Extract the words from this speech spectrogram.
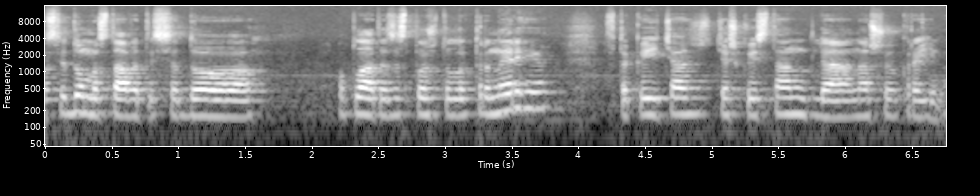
свідомо ставитися до оплати за спожиту електроенергію в такий тяж- тяжкий стан для нашої країни.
